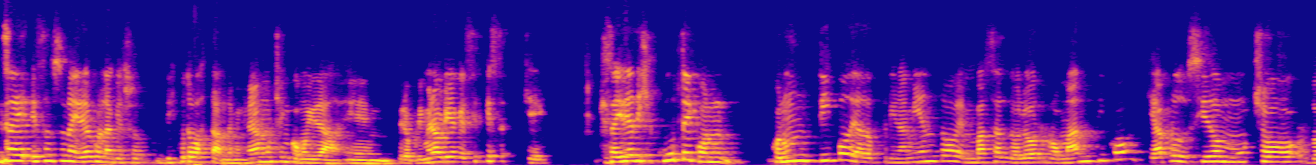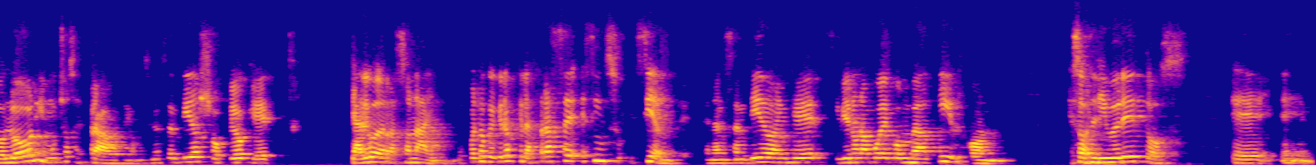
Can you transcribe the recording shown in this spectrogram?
Esa, esa, es una idea con la que yo discuto bastante, me genera mucha incomodidad, eh, pero primero habría que decir que, que, que esa idea discute con, con, un tipo de adoctrinamiento en base al dolor romántico que ha producido mucho dolor y muchos estragos, digamos. En ese sentido yo creo que que algo de razón hay. Después lo que creo es que la frase es insuficiente, en el sentido en que si bien uno puede combatir con esos libretos eh, eh,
